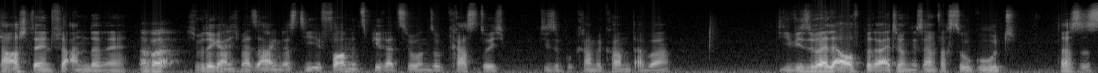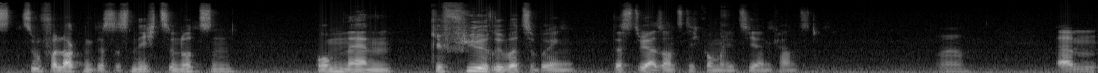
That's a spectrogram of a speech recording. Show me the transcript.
Darstellen für andere. Aber Ich würde gar nicht mal sagen, dass die Forminspiration so krass durch diese Programme kommt, aber die visuelle Aufbereitung ist einfach so gut, dass es zu verlockend ist, es nicht zu nutzen, um ein Gefühl rüberzubringen, das du ja sonst nicht kommunizieren kannst. Ja. Ähm,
